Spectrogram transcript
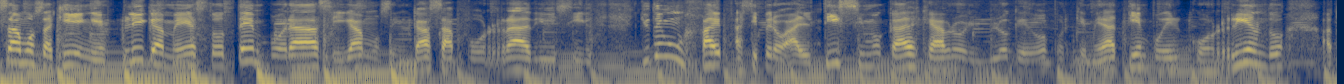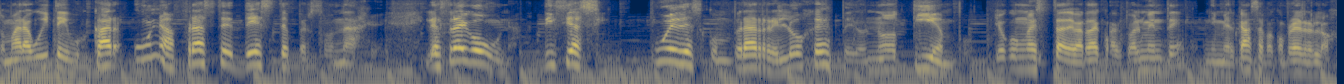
Regresamos aquí en Explícame esto, temporada Sigamos en Casa por Radio Isil. Yo tengo un hype así pero altísimo cada vez que abro el bloque 2 porque me da tiempo de ir corriendo a tomar agüita y buscar una frase de este personaje. Les traigo una, dice así, puedes comprar relojes pero no tiempo. Yo con esta, de verdad, actualmente ni me alcanza para comprar el reloj.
